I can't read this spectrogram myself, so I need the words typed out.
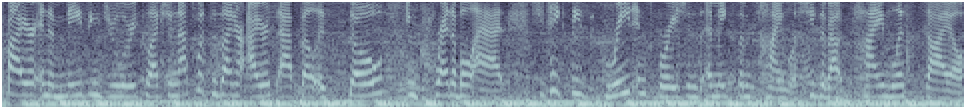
Inspire an amazing jewelry collection. That's what designer Iris Apfel is so incredible at. She takes these great inspirations and makes them timeless. She's about timeless style.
